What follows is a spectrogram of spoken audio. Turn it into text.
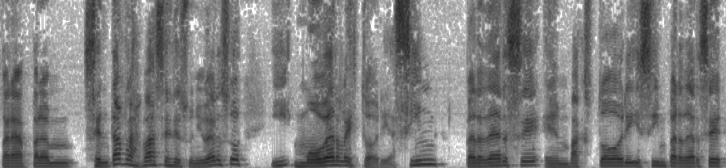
para, para mm, sentar las bases de su universo y mover la historia, sin perderse en backstory, sin perderse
